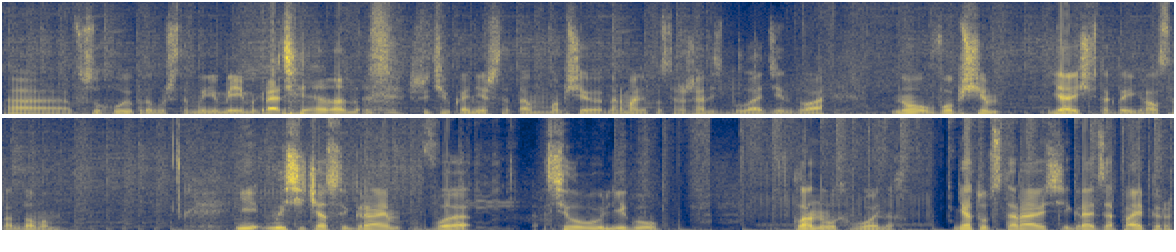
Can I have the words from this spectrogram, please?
э, в сухую, потому что мы не умеем играть. Шучу, конечно, там вообще нормально посражались, было 1-2. Но, в общем, я еще тогда играл с рандомом. И мы сейчас играем в силовую лигу в клановых войнах. Я тут стараюсь играть за Пайпер.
